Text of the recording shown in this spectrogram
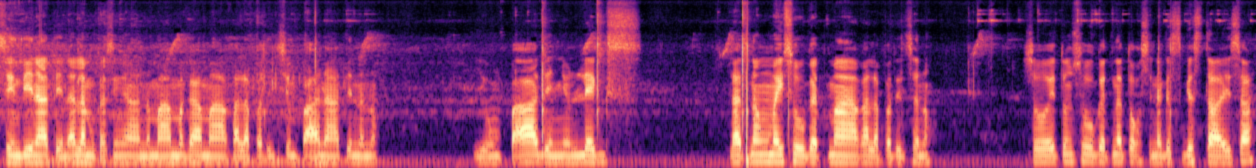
Kasi hindi natin alam kasi nga namamaga mga kalapatids yung paa natin ano. Yung paa din yung legs. Lahat ng may sugat mga kalapatids ano. So itong sugat na to kasi nagasgas tayo sa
